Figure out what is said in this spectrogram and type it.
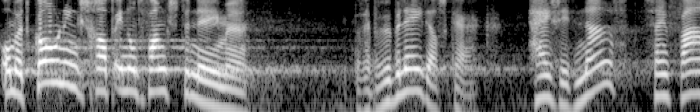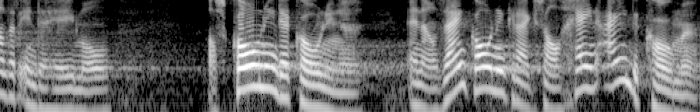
om het koningschap in ontvangst te nemen? Dat hebben we beleden als kerk. Hij zit naast zijn vader in de hemel als koning der koningen. En aan zijn koninkrijk zal geen einde komen.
